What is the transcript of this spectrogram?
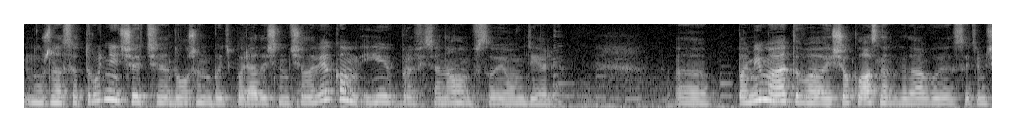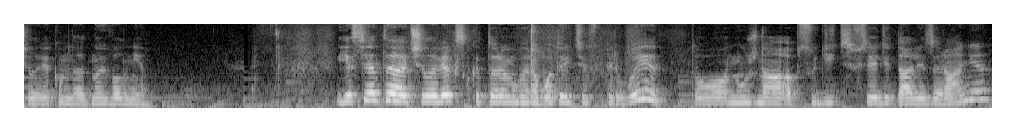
нужно сотрудничать, должен быть порядочным человеком и профессионалом в своем деле. Э, помимо этого, еще классно, когда вы с этим человеком на одной волне. Если это человек, с которым вы работаете впервые, то нужно обсудить все детали заранее,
